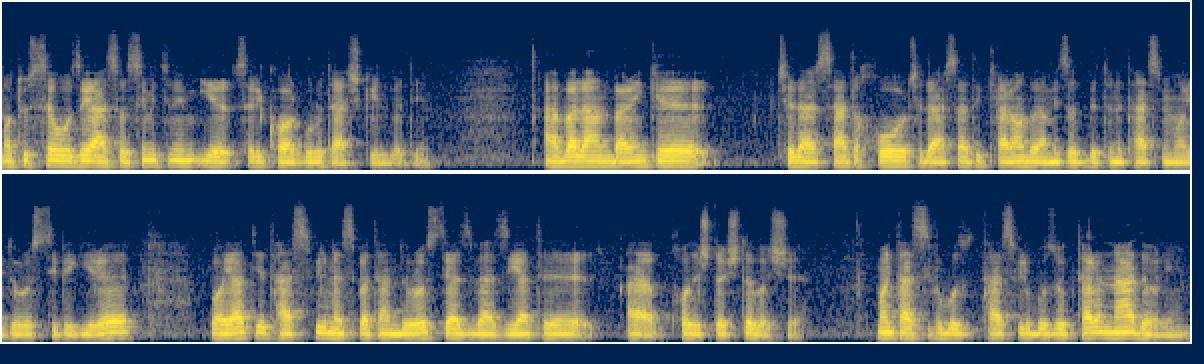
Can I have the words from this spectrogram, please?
ما تو سه حوزه اساسی می‌تونیم یه سری کارگروه تشکیل بدیم. اولا برای اینکه چه در سطح خور چه در سطح کلان آدمیزاد بتونه تصمیم های درستی بگیره باید یه تصویر نسبتا درستی از وضعیت خودش داشته باشه. ما این تصویر بزرگتر رو نداریم.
